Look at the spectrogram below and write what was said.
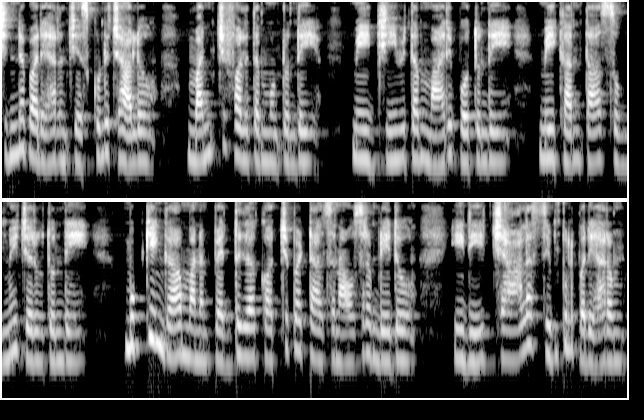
చిన్న పరిహారం చేసుకుంటే చాలు. మంచి ఫలితం ఉంటుంది. మీ జీవితం మారిపోతుంది. మీకంతా శుభమే జరుగుతుంది. ముఖ్యంగా మనం పెద్దగా ఖర్చు పెట్టాల్సిన అవసరం లేదు. ఇది చాలా సింపుల్ పరిహారం.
